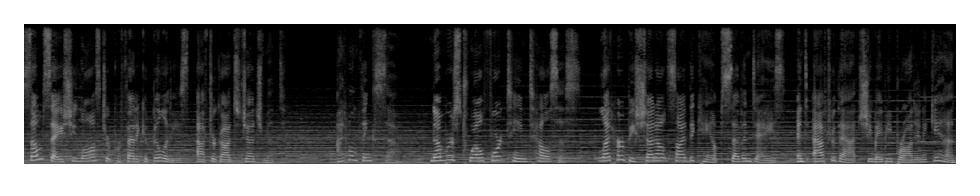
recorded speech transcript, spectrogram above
Some say she lost her prophetic abilities after God's judgment. I don't think so. Numbers 12:14 tells us, "Let her be shut outside the camp 7 days, and after that she may be brought in again."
